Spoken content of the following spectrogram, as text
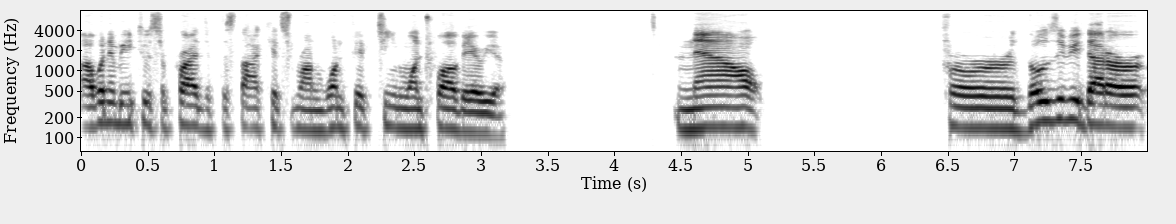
I wouldn't be too surprised if the stock hits around 115, 112 area. Now, for those of you that are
